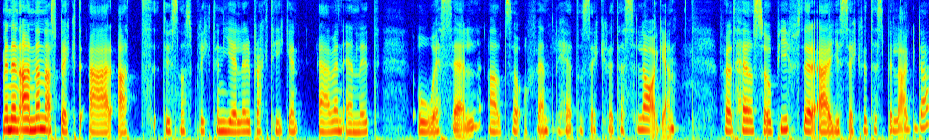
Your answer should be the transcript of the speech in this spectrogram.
men en annan aspekt är att tystnadsplikten gäller i praktiken även enligt OSL, alltså offentlighet och sekretesslagen. För att hälsouppgifter är ju sekretessbelagda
